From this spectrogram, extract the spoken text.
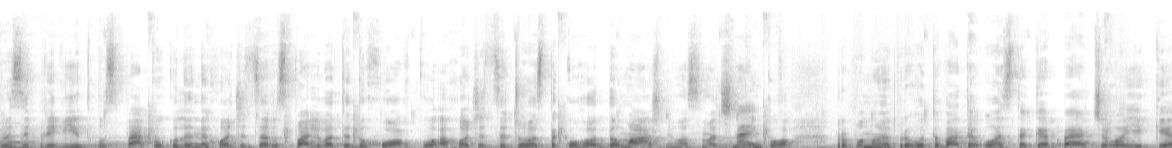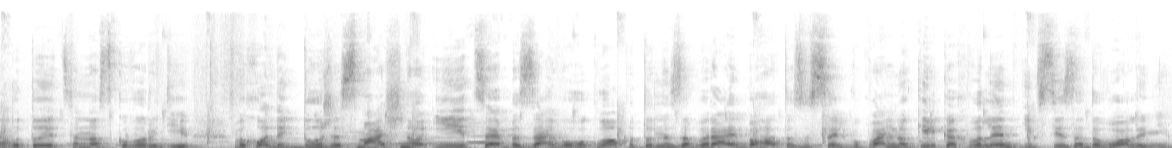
Друзі, привіт! У спеку, коли не хочеться розпалювати духовку, а хочеться чогось такого домашнього, смачненького, пропоную приготувати ось таке печиво, яке готується на сковороді. Виходить дуже смачно і це без зайвого клопоту не забирає багато зусиль. Буквально кілька хвилин і всі задоволені.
